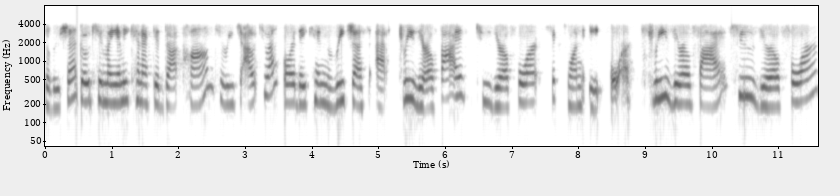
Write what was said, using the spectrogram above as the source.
solution. Go to miamiconnected.com to reach out to us, or they can reach us at 305 204 6184. 305 204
